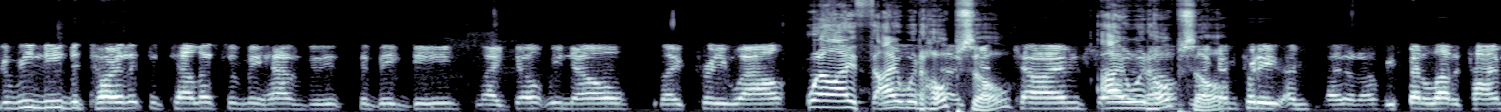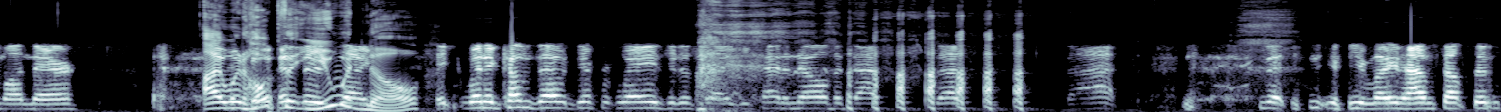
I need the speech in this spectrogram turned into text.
Do we need the toilet to tell us when we have the, the big D? Like, don't we know? Like pretty well. Well, I I would uh, hope so. Times I, I would know. hope so. Like I'm pretty. I'm, I don't know. We spent a lot of time on there. I would hope that you would like, know. It, when it comes out different ways, you're just like you kind of know that that's, that's that that you might have something.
